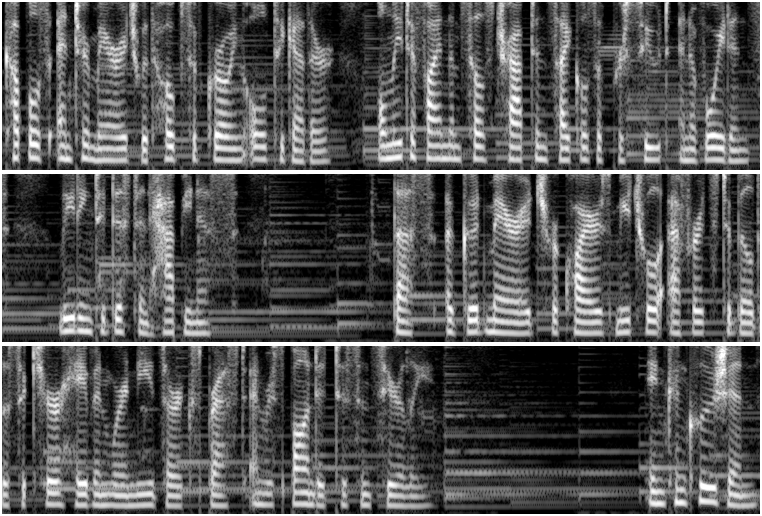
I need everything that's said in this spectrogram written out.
Couples enter marriage with hopes of growing old together, only to find themselves trapped in cycles of pursuit and avoidance, leading to distant happiness. Thus, a good marriage requires mutual efforts to build a secure haven where needs are expressed and responded to sincerely. In conclusion,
